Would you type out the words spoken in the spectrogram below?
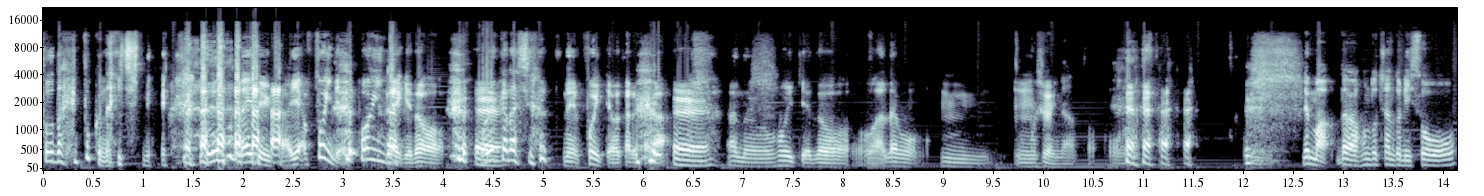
東大っぽくないしね。東大っぽくないというか、いや、ぽいんだよ。ぽいんだけど、ー俺からしちゃうとね、ぽいってわかるから、えあの、ぽいけど、まあでも、うん、面白いなと思いました。で、まあ、だから本当ちゃんと理想を、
